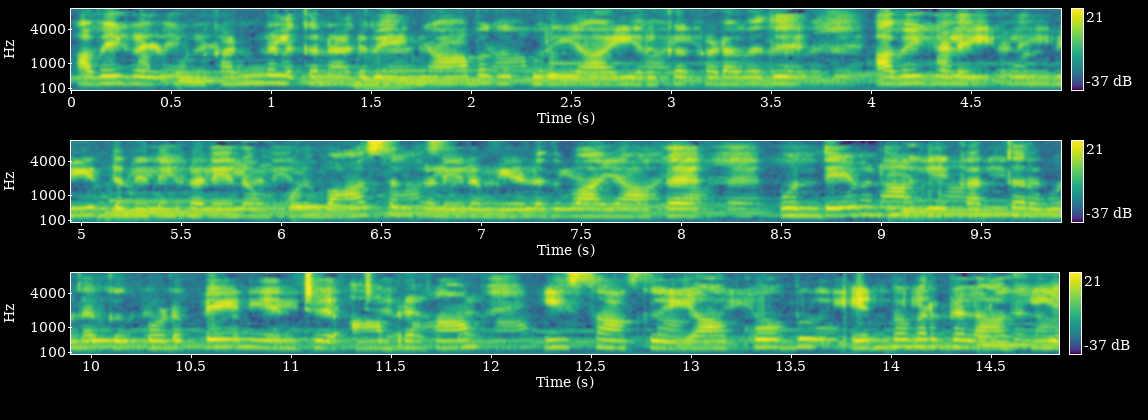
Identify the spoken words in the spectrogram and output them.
அவைகள் உன் கண்களுக்கு நடுவே ஞாபக குறியாய் இருக்க கடவது. அவைகளை உன் வீட்டு நிலைகளிலும் உன் வாசல்களிலும் எழுதுவாயாக. உன் தேவனாகிய கர்த்தர் உனக்கு கொடுப்பேன் என்று ஆபிரகாம் ஈசாக்கு யாக்கோபு என்பவர்களாகிய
